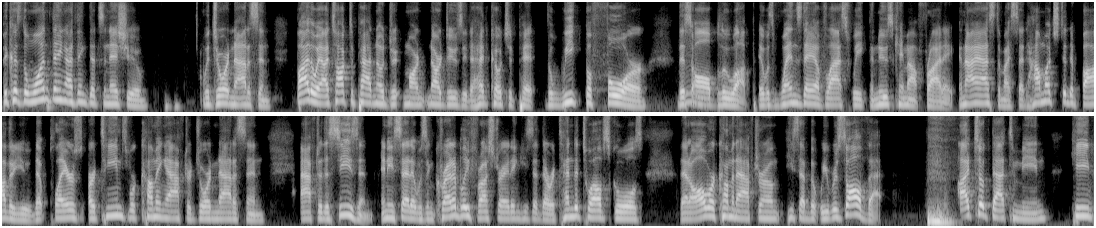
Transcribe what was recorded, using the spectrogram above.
Because the one thing I think that's an issue with Jordan Addison, by the way, I talked to Pat Narduzzi, the head coach at Pitt, the week before this mm. all blew up. It was Wednesday of last week. The news came out Friday. And I asked him, I said, How much did it bother you that players or teams were coming after Jordan Addison after the season? And he said it was incredibly frustrating. He said there were 10 to 12 schools that all were coming after him. He said, But we resolved that. I took that to mean he,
